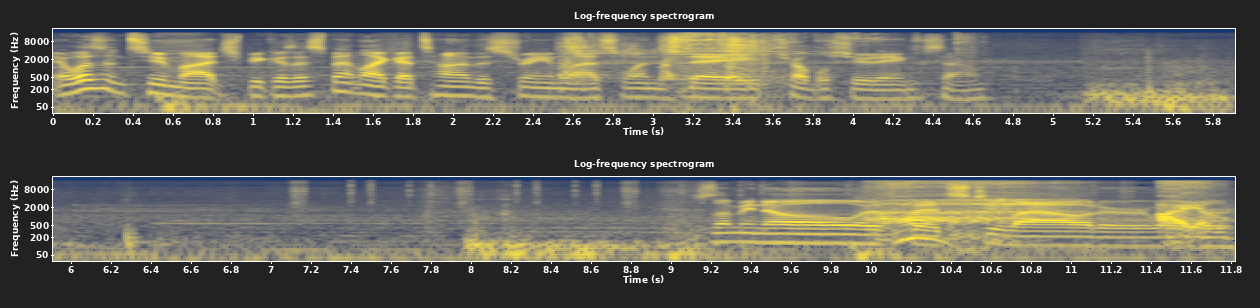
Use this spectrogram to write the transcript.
It wasn't too much because I spent like a ton of the stream last Wednesday troubleshooting, so. Just let me know if it's too ah, loud or whatever. I'll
